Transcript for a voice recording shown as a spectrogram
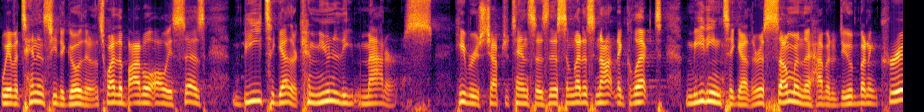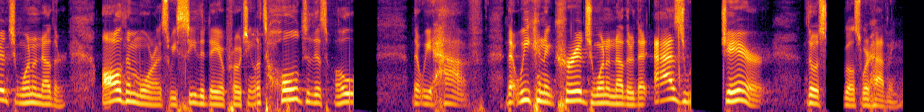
we have a tendency to go there. That's why the Bible always says, be together. Community matters. Hebrews chapter 10 says this, and let us not neglect meeting together as some are in the habit of doing, but encourage one another, all the more as we see the day approaching. Let's hold to this hope that we have, that we can encourage one another, that as we share those struggles we're having,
